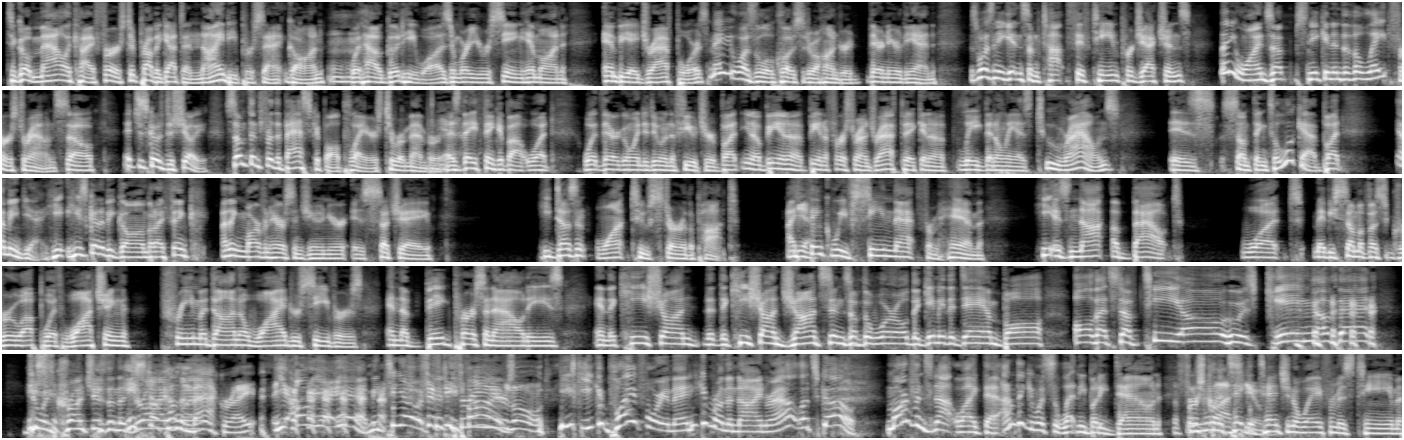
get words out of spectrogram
to go Malachi first, it probably got to 90% gone Mm-hmm. with how good he was and where you were seeing him on NBA draft boards. Maybe it was a little closer to 100 there near the end. Because wasn't he getting some top 15 projections? Then he winds up sneaking into the late first round. So it just goes to show you something for the basketball players to remember Yeah. as they think about what what they're going to do in the future. But you know, being a being a first round draft pick in a league that only has two rounds is something to look at. But I mean, yeah, he, he's going to be gone. But I think I think Marvin Harrison Jr. is such a he doesn't want to stir the pot. I Yeah. think we've seen that from him. He is not about what maybe some of us grew up with watching prima donna wide receivers and the big personalities and the Keyshawn the, the Keyshawn Johnsons of the world, the give me the damn ball, all that stuff. T.O., who is king of that, doing He's- crunches in the He's driveway. still coming back, right? Yeah, oh yeah, yeah. I mean, T.O. at 53 years old. He's, he can play for you, man. He can run the nine route. Let's go. Marvin's not like that. I don't think he wants to let anybody down. The first He's going class to take human. attention away from his team.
